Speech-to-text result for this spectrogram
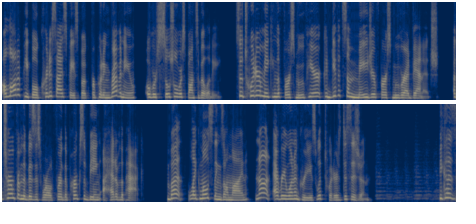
A lot of people criticize Facebook for putting revenue over social responsibility. So, Twitter making the first move here could give it some major first mover advantage, a term from the business world for the perks of being ahead of the pack. But, like most things online, not everyone agrees with Twitter's decision. Because,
